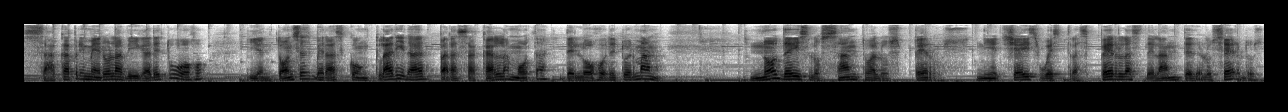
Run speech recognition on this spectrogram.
saca primero la viga de tu ojo y entonces verás con claridad para sacar la mota del ojo de tu hermano. No deis lo santo a los perros, ni echéis vuestras perlas delante de los cerdos,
